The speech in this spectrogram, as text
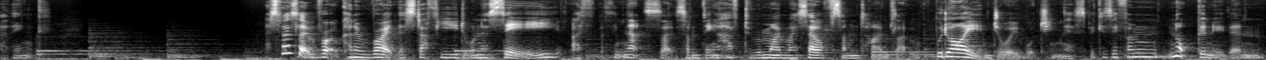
i think I suppose like kind of write the stuff you'd want to see. I, th- I, think that's like something I have to remind myself sometimes. Like, would I enjoy watching this? Because if I'm not going to, then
